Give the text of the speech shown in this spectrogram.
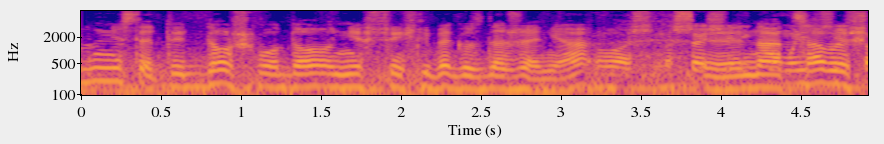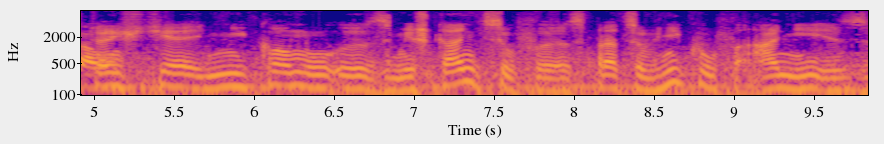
no niestety doszło do nieszczęśliwego zdarzenia. No właśnie, na szczęście E, Na całe szczęście nikomu z mieszkańców, z pracowników, ani z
